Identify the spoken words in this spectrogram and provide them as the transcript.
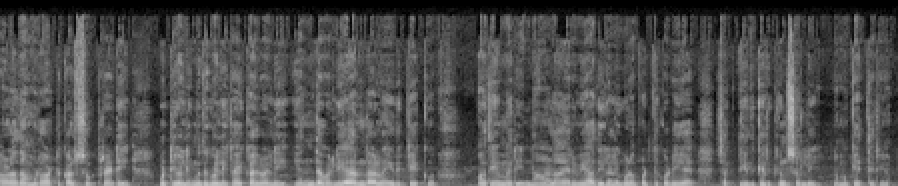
அவ்வளோதான் முடவாட்டுக்கால் சூப் ரெடி முட்டி வலி முதுகு வலி கை கால் வலி எந்த வலியாக இருந்தாலும் இது கேட்கும் அதே மாதிரி நாலாயிரம் வியாதிகளை குணப்படுத்தக்கூடிய சக்தி இதுக்கு இருக்குன்னு சொல்லி நமக்கே தெரியும்.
